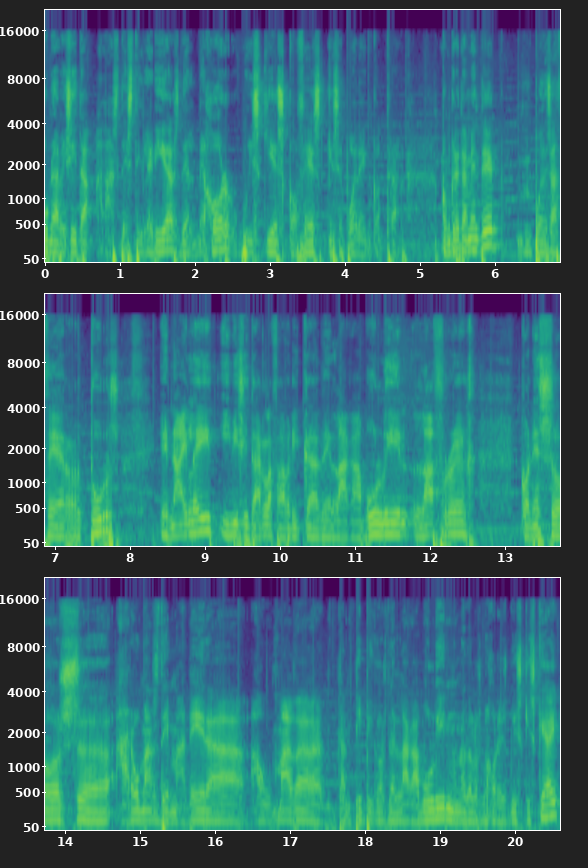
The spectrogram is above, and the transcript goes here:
una visita a las destilerías del mejor whisky escocés que se puede encontrar. Concretamente, puedes hacer tours en Islay y visitar la fábrica de Lagavulin, Lafroig, con esos eh, aromas de madera ahumada tan típicos del Lagavulin, uno de los mejores whiskies que hay.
